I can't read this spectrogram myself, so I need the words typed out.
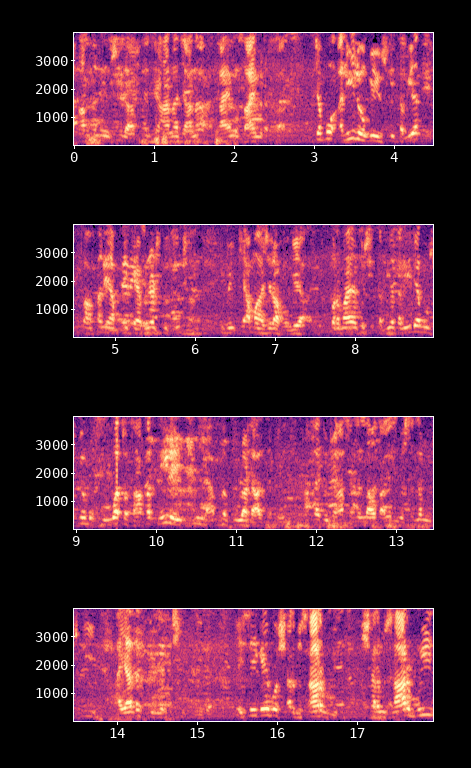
आका ने उसी रास्ते से आना जाना कायम कायम रखा जब वो अलील हो गई उसकी तबीयत तो ने अपने कैबिनेट से पूछा कि भाई क्या माजरा हो गया? फरमाया कि उसकी तबीयत अलील है, उसमें वो कुत और ताकत नहीं रही कि आप आपका कूड़ा डाल सके। आका तो जहाँ सल्ला अलैहि वसल्लम, उसकी अयादत के लिए तशरीफ़ ले गए इसी गए वो शर्मसार हुई। शर्मसार हुई,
